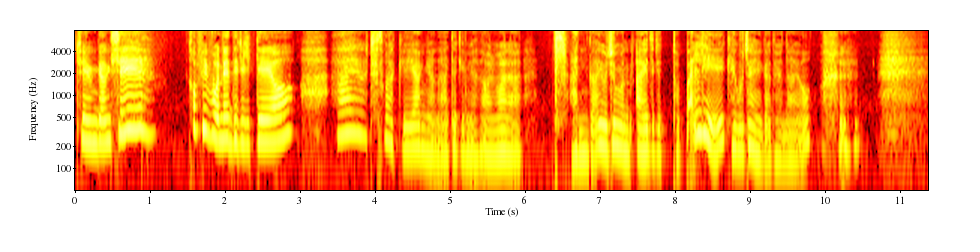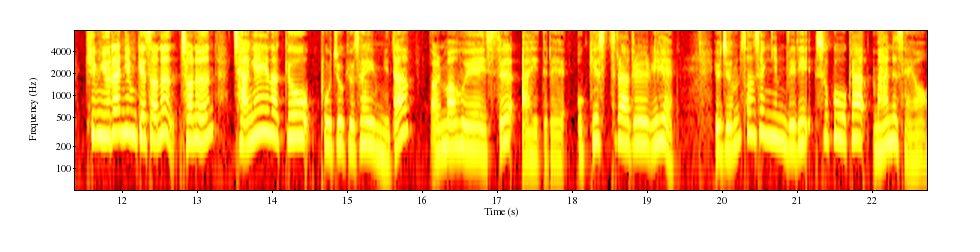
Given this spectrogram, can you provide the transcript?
최윤경 씨, 커피 보내드릴게요. 아유, 초등학교 2학년 아들이면 얼마나, 아닌가? 요즘은 아이들이 더 빨리 개구장이가 되나요? 김유라님께서는 저는 장애인 학교 보조교사입니다. 얼마 후에 있을 아이들의 오케스트라를 위해 요즘 선생님들이 수고가 많으세요.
